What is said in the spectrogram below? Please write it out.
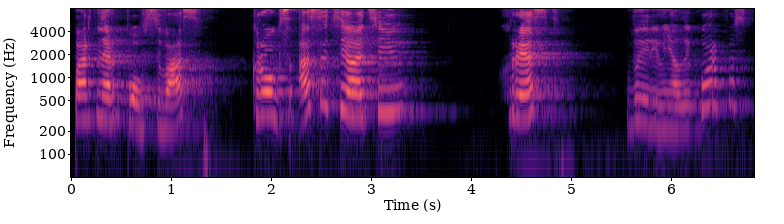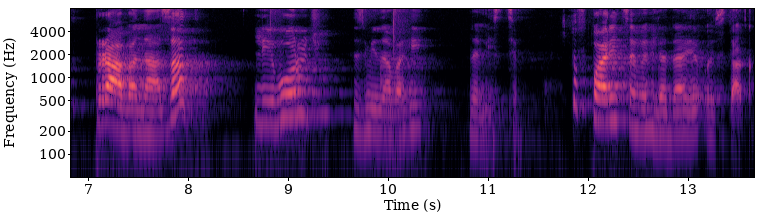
Партнер повз вас. Крок з асоціацією. Хрест. Вирівняли корпус. Права назад. Ліворуч. Зміна ваги на місці. Ну, В парі це виглядає ось так.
